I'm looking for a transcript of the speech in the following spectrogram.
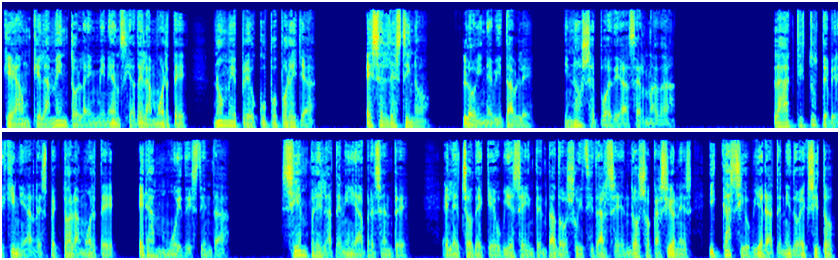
que aunque lamento la inminencia de la muerte, no me preocupo por ella. Es el destino, lo inevitable, y no se puede hacer nada. La actitud de Virginia respecto a la muerte era muy distinta. Siempre la tenía presente, el hecho de que hubiese intentado suicidarse en dos ocasiones y casi hubiera tenido éxito,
